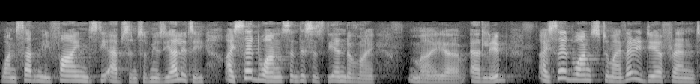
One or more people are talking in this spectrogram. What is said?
one suddenly finds the absence of museality. I said once, and this is the end of my, my uh, ad lib, I said once to my very dear friend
